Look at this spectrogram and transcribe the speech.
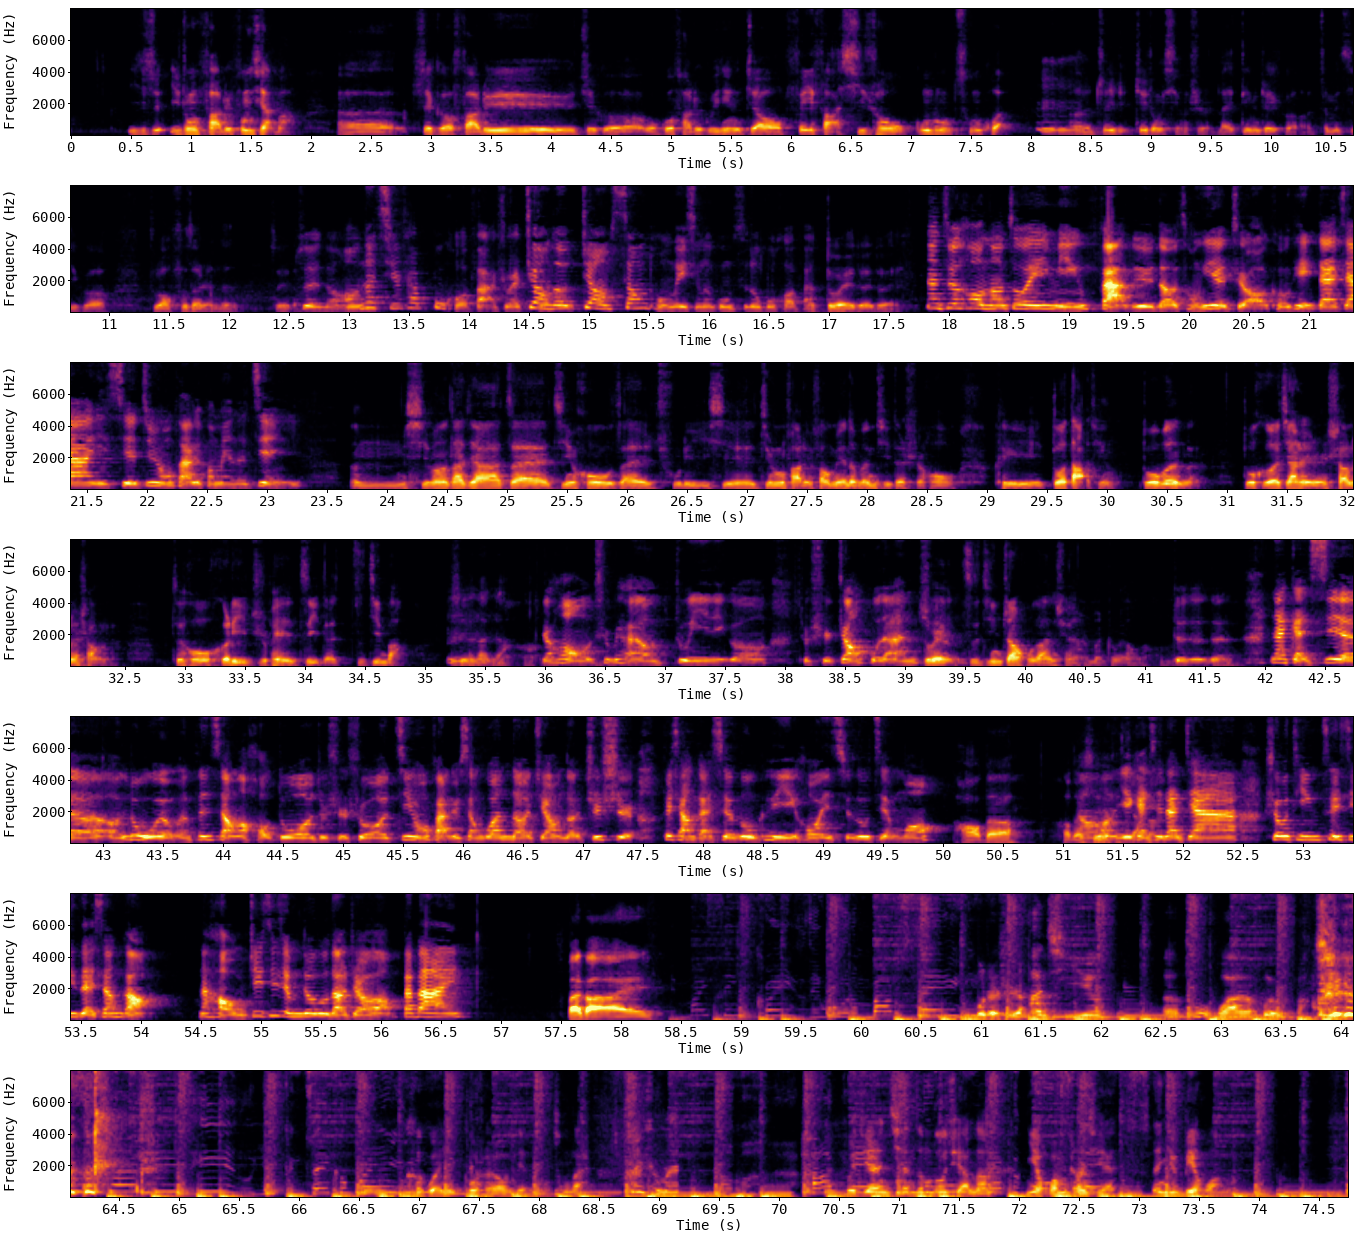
一是一种法律风险吧。呃，这个法律这个我国法律规定叫非法吸收公众存款，嗯嗯，呃，这这种形式来定这个这么几个主要负责人的罪的。罪的。哦，那其实它不合法是吧？这样的这样相同类型的公司都不合法。对对对，那最后呢，作为一名法律的从业者，可不可以给大家一些金融法律方面的建议？嗯，希望大家在今后在处理一些金融法律方面的问题的时候，可以多打听、多问问，多和家里人商量商量，最后合理支配自己的资金吧。谢谢大家啊！然后是不是还要注意那个就是账户的安全？对，资金账户的安全还是蛮重要的。嗯对对对，那感谢呃陆网友们分享了好多就是说金融法律相关的这样的知识，非常感谢陆可以以后一起录节目哦。好的，好的，谢谢嗯，也感谢大家收听崔西在香港。那好，我们这期节目就录到这儿了，拜拜。拜拜。或者是按期呃不还会有 break. 客观构成要件。重来，为什么说既然你欠这么多钱了，你也还不上钱，那你就别还了。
